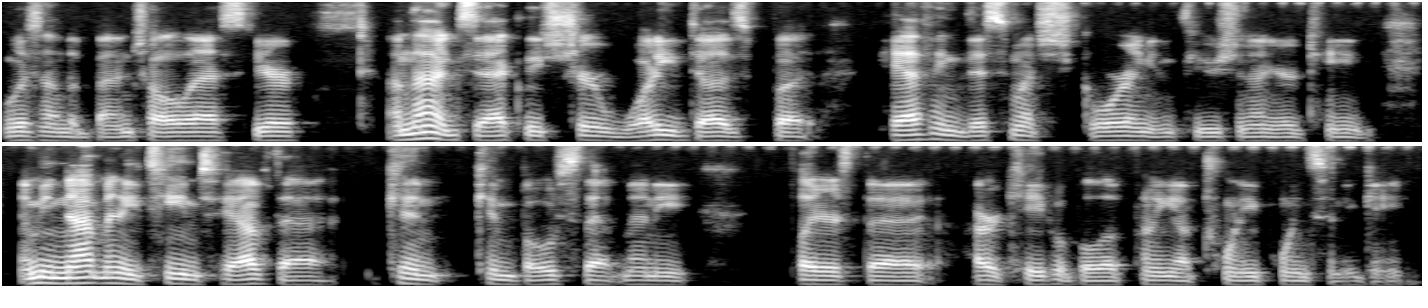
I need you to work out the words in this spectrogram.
was on the bench all last year. I'm not exactly sure what he does, but having this much scoring infusion on your team. I mean, not many teams have that can can boast that many players that are capable of putting up 20 points in a game.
